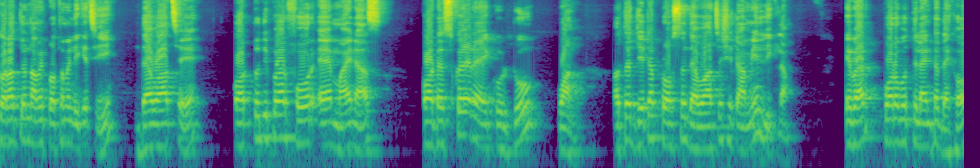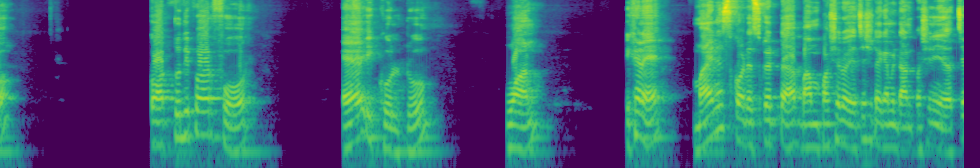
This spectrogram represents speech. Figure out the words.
করার জন্য আমি প্রথমে লিখেছি, দেওয়া আছে cot to the power four A minus cot square A equal to one অর্থাৎ যেটা প্রশ্নে দেওয়া আছে সেটা আমি লিখলাম। এবার পরবর্তী লাইনটা দেখো। Cot to the power four A equal to one এখানে মাইনাস কট স্কোয়ারটা বাম পাশে রয়েছে, সেটাকে আমি ডান পাশে নিয়ে যাচ্ছি,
